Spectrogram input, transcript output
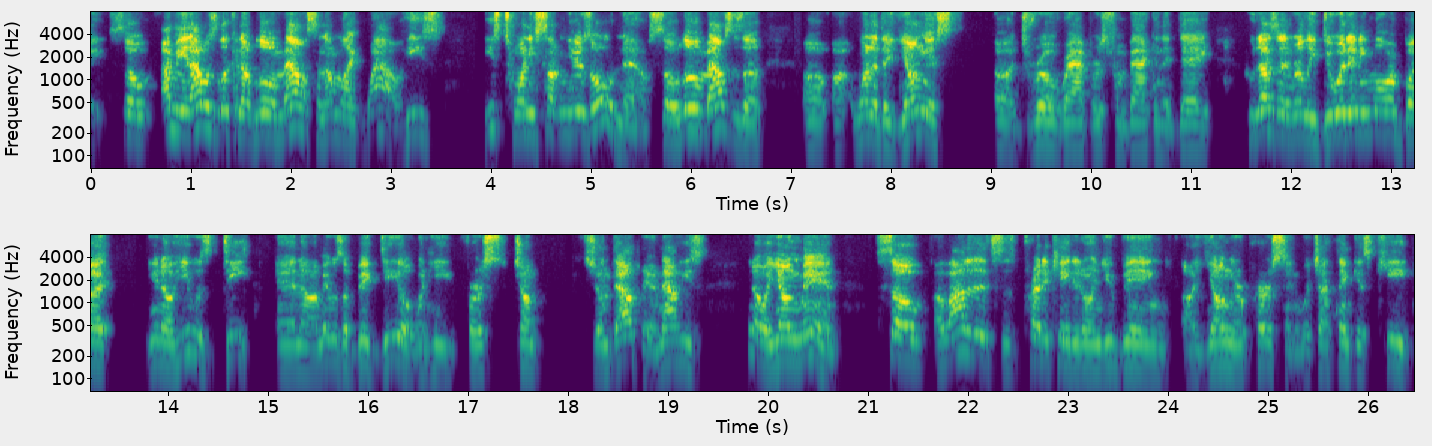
Right. So, I mean, I was looking up Lil Mouse and I'm like, wow, he's he's 20 something years old now. So Lil Mouse is a, a, a one of the youngest uh, drill rappers from back in the day who doesn't really do it anymore, but you know, he was deep and um, it was a big deal when he first jumped jumped out there. Now he's, you know, a young man. So a lot of this is predicated on you being a younger person, which I think is key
